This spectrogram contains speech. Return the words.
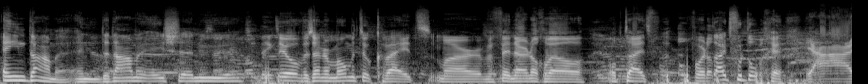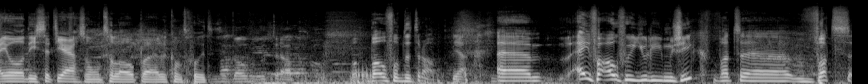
Eén dame. En de dame is eh, nu... eh, Momenteel, we zijn er momenteel kwijt, maar we vinden er nog wel op tijd voor dat tijd voor het. Ja, joh, die zit hier ergens rond te lopen. Dat komt goed. Die zit boven op de trap. bo- boven op de trap. Ja. Ehm, even over jullie muziek. Wat, eh, wat,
